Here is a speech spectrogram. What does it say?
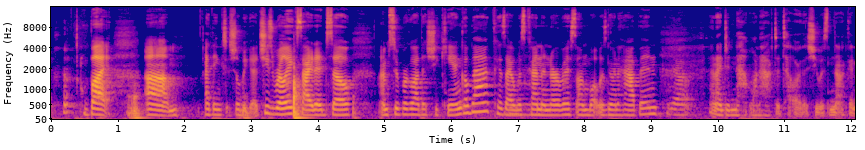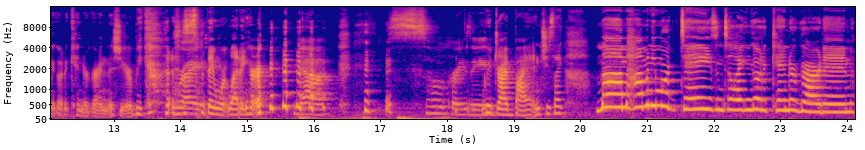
but um, I think she'll be good. She's really excited, so I'm super glad that she can go back because I was mm-hmm. kind of nervous on what was going to happen, yeah. and I did not want to have to tell her that she was not going to go to kindergarten this year because Right. they weren't letting her. Yeah. so crazy. we drive by it, and she's like, "Mom, how many more days until I can go to kindergarten?"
